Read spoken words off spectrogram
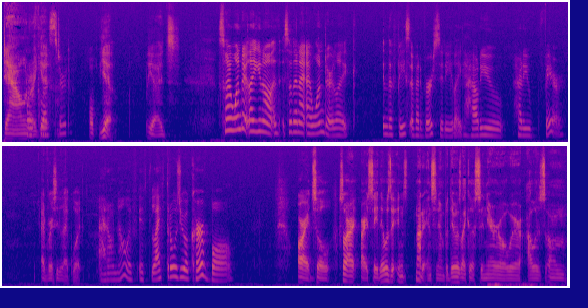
down or, or I get flustered. oh, yeah. Yeah, it's So I wonder, like you know, so then I, I wonder, like, in the face of adversity, like how do you how do you fare? adversity like what? I don't know if if life throws you a curveball. All right, so so all right, all right. Say there was a in, not an incident, but there was like a scenario where I was um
